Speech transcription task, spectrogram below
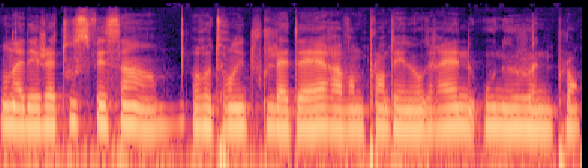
On a déjà tous fait ça, hein. retourner toute la terre avant de planter nos graines ou nos jeunes plants.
